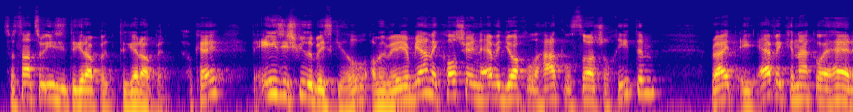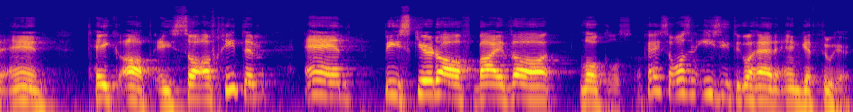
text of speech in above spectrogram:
So it's not so easy to get up to get up in. Okay? The easy Shvili based Gilgal, right? A Evid cannot go ahead and take up a saw of chitim and be scared off by the locals. Okay, so it wasn't easy to go ahead and get through here.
